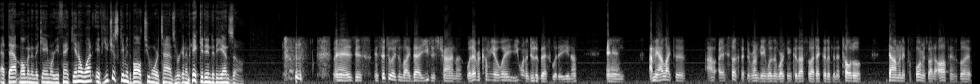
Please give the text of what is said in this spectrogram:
at that moment in the game where you think, you know what, if you just give me the ball two more times, we're going to make it into the end zone? Man, it's just in situations like that, you just trying to whatever come your way, you want to do the best with it, you know. And I mean, I like to. I, it sucks that the run game wasn't working because I feel like that could have been a total dominant performance by the offense. But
